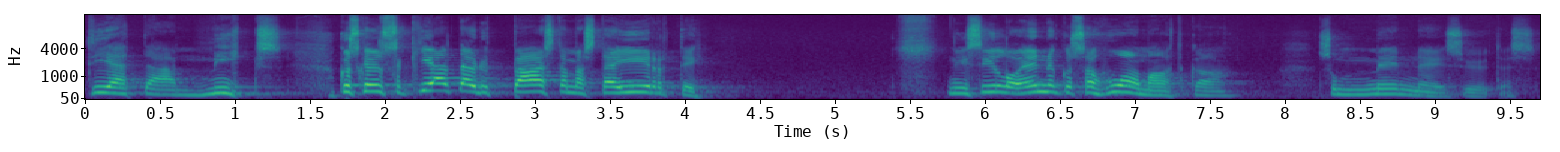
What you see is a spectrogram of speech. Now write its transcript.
tietää miksi. Koska jos sä kieltäydyt päästämästä irti, niin silloin ennen kuin sä huomaatkaan, sun menneisyytesi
